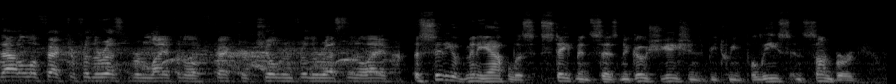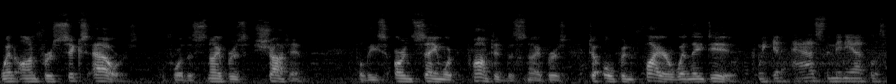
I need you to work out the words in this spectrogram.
that'll affect her for the rest of her life. It'll affect her children for the rest of their life. A city of Minneapolis statement says negotiations between police and Sundberg went on for six hours before the snipers shot him. Police aren't saying what prompted the snipers to open fire when they did. We can ask the Minneapolis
